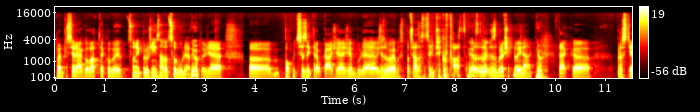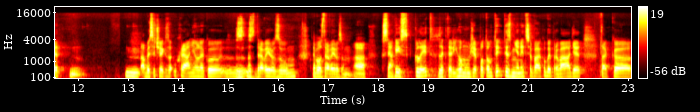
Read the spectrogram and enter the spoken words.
bude prostě reagovat jakoby co nejpružněji na to, co bude, Jo. protože eh, pokud se zítra ukáže, že bude, že to bude potřeba zase celý překopat, Jasně. zase bude všechno jinak, Jo. tak eh, prostě mm, aby se člověk uchránil jako zdravý rozum, nebo zdravý rozum, a s nějaký sklid, ze kterého může potom ty, ty změny třeba jakoby provádět, tak eh,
